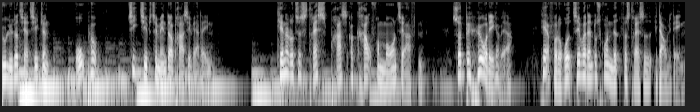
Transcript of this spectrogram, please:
Du lytter til artiklen Ro på 10 tips til mindre pres i hverdagen. Kender du til stress, pres og krav fra morgen til aften? Sådan behøver det ikke at være. Her får du råd til, hvordan du skruer ned for stresset i dagligdagen.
